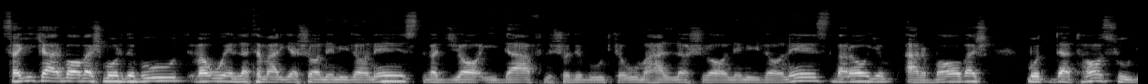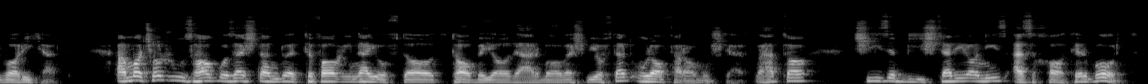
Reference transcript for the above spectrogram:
سگی که اربابش مرده بود و او علت مرگش را نمی‌دانست و جایی دفن شده بود که او محلش را نمی‌دانست برای اربابش مدتها سوگواری کرد اما چون روزها گذشتند و اتفاقی نیفتاد تا به یاد اربابش بیفتد او را فراموش کرد و حتی چیز بیشتری را نیز از خاطر برد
